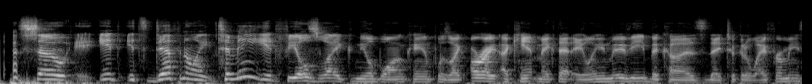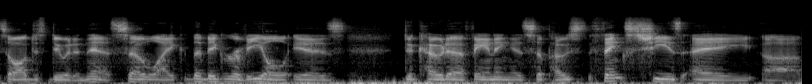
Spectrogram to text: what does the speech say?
so it it's definitely to me it feels like Neill Blomkamp was like, all right, I can't make that Alien movie because they took it away from me, so I'll just do it in this. So like the big reveal is Dakota Fanning is supposed thinks she's a uh,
